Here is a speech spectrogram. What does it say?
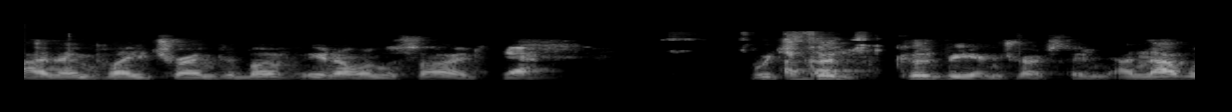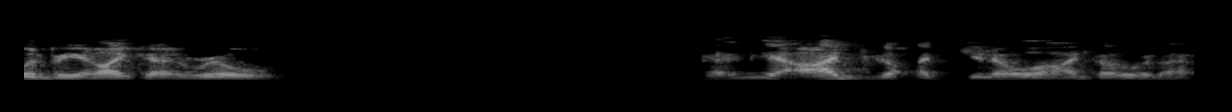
yeah. and then play Trent above, you know, on the side. Yeah, which could could be interesting, and that would be like a real. Yeah, I'd go, you know what I'd go with that.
